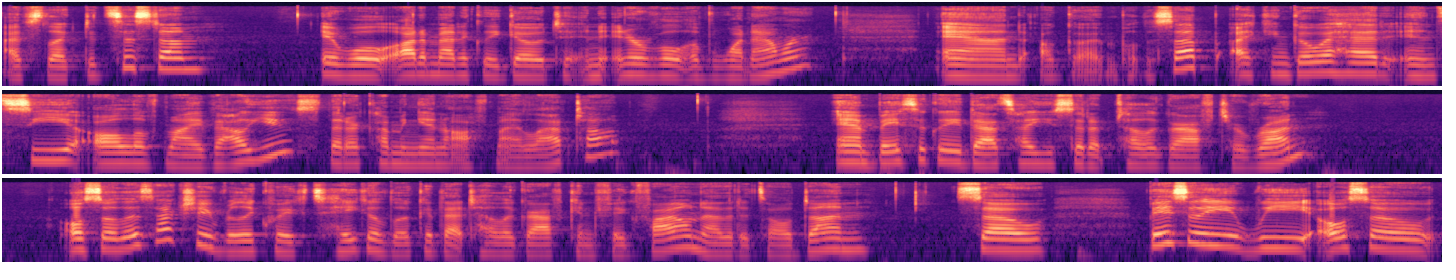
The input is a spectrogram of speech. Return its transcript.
I've selected System. It will automatically go to an interval of one hour and I'll go ahead and pull this up. I can go ahead and see all of my values that are coming in off my laptop. And basically that's how you set up Telegraf to run. Also, let's actually really quick take a look at that Telegraf config file now that it's all done. So basically we also,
